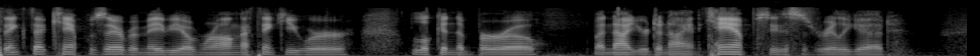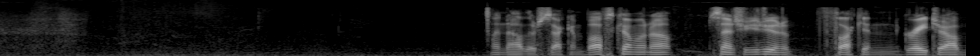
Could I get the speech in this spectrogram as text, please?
think that camp was there, but maybe I'm wrong. I think you were looking to burrow, but now you're denying camp. See, this is really good. And now their second buff's coming up. Central, you're doing a fucking great job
